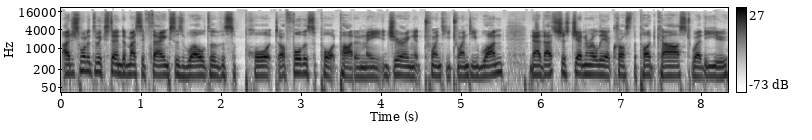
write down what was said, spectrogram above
I just wanted to extend a massive thanks as well to the support, or for the support, pardon me, during 2021. Now that's just generally across the podcast, whether you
